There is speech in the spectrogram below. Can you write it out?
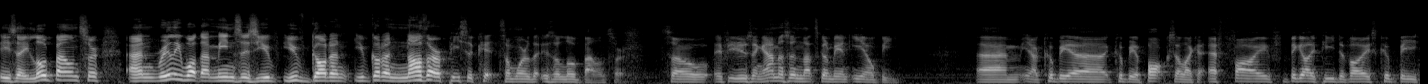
is a load balancer, and really what that means is you've you've got an you've got another piece of kit somewhere that is a load balancer. So if you're using Amazon, that's going to be an ELB. Um, you know, it could be a could be a box or like a F5 big IP device. Could be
